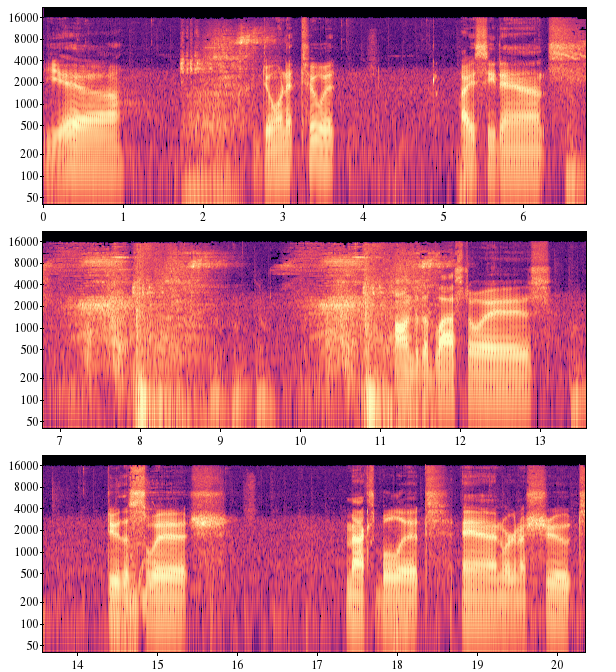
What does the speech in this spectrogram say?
Yeah. Doing it to it. Icy Dance. Onto the Blastoise. Do the switch. Max Bullet. And we're gonna shoot.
